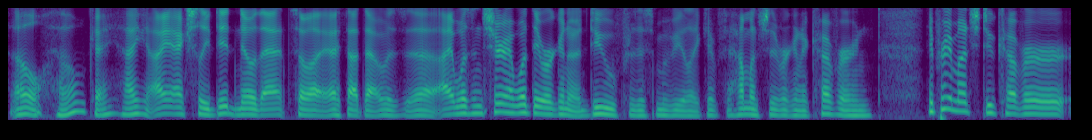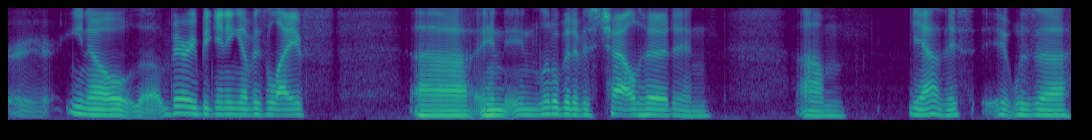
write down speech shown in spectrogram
Oh, oh, okay. I, I actually did know that, so I, I thought that was. Uh, I wasn't sure what they were gonna do for this movie, like if how much they were gonna cover, and they pretty much do cover, you know, the very beginning of his life, uh, in in a little bit of his childhood, and um, yeah, this it was uh,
